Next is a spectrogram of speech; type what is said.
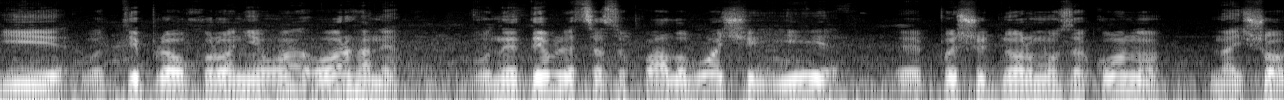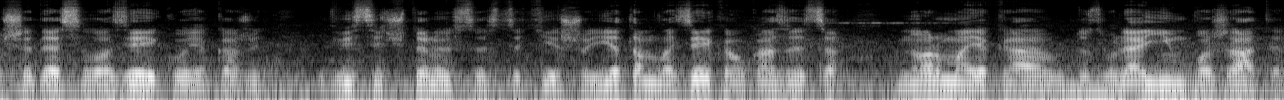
І от ті правоохоронні органи вони дивляться зухвало в очі і е, пишуть норму закону, знайшовши десь лазейку, як кажуть, 214 статті, що є там лазейка, оказується норма, яка дозволяє їм вважати.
